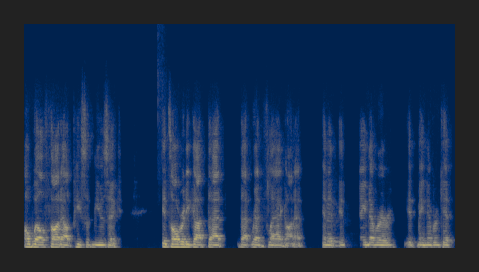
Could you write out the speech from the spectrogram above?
a well thought out piece of music, it's already got that that red flag on it, and it, mm. it may never it may never get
